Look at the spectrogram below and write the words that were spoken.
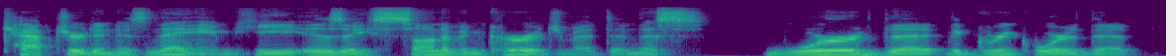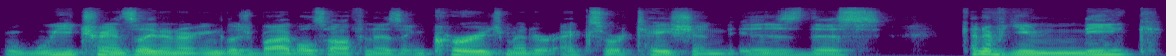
captured in his name. He is a son of encouragement, and this word that the Greek word that we translate in our English Bibles often as encouragement or exhortation is this kind of unique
